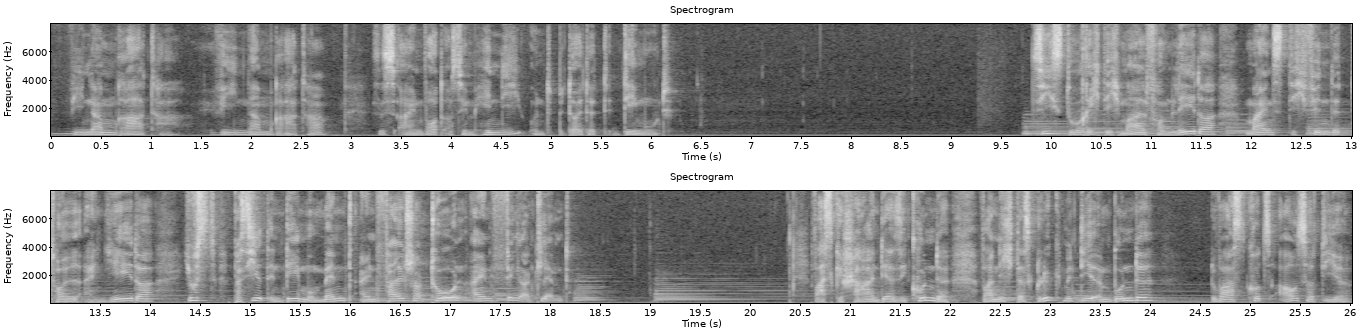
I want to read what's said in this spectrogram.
Vinamrata. Vinamrata. Es ist ein Wort aus dem Hindi und bedeutet Demut. Ziehst du richtig mal vom Leder, meinst, dich findet toll ein jeder, just passiert in dem Moment ein falscher Ton, ein Finger klemmt. Was geschah in der Sekunde? War nicht das Glück mit dir im Bunde? Du warst kurz außer dir,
